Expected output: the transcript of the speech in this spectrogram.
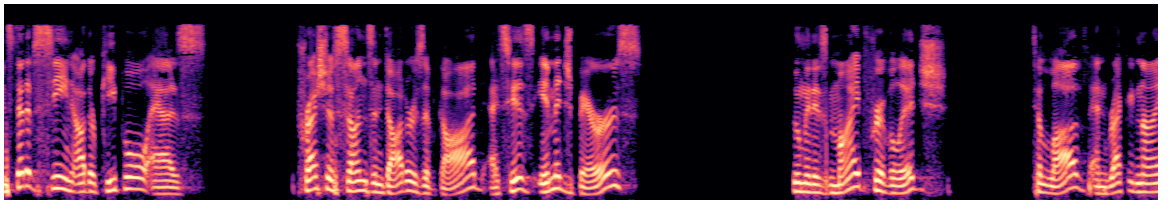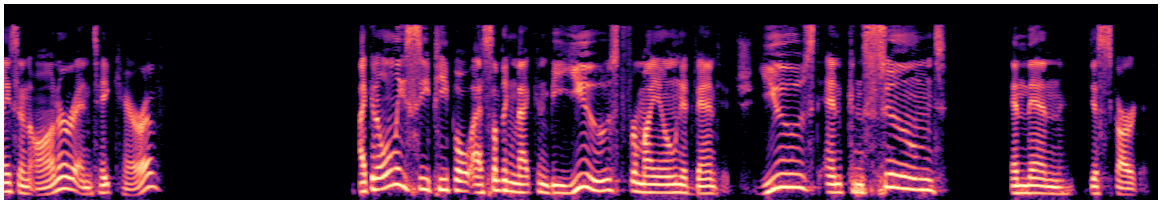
Instead of seeing other people as precious sons and daughters of God, as his image bearers, whom it is my privilege to love and recognize and honor and take care of, I can only see people as something that can be used for my own advantage, used and consumed and then discarded.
